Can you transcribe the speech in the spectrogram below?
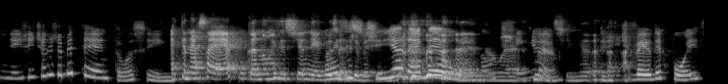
nem gente LGBT, então assim. É que nessa época não existia negros não existia, LGBT. né, meu? É, não, não, tinha. É, não tinha. A gente veio depois.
